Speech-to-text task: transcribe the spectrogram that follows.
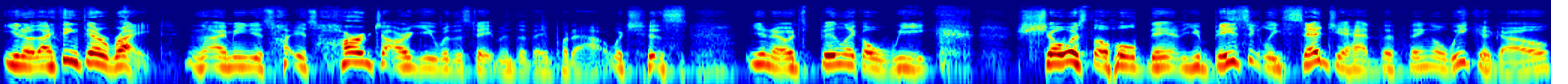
you know, I think they're right. I mean, it's it's hard to argue with the statement that they put out, which is, you know, it's been like a week. Show us the whole damn. You basically said you had the thing a week ago.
